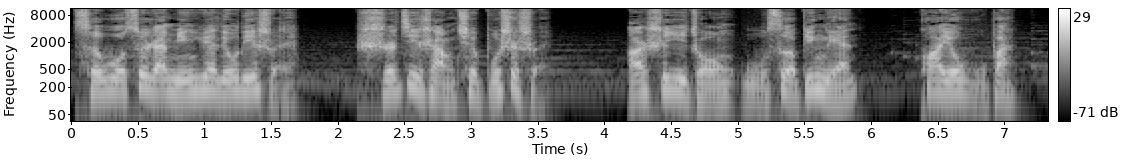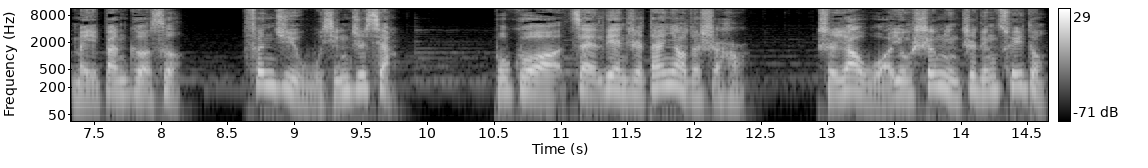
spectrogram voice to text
此物虽然名曰琉璃水，实际上却不是水，而是一种五色冰莲，花有五瓣，每瓣各色，分具五行之象。不过在炼制丹药的时候，只要我用生命之灵催动，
